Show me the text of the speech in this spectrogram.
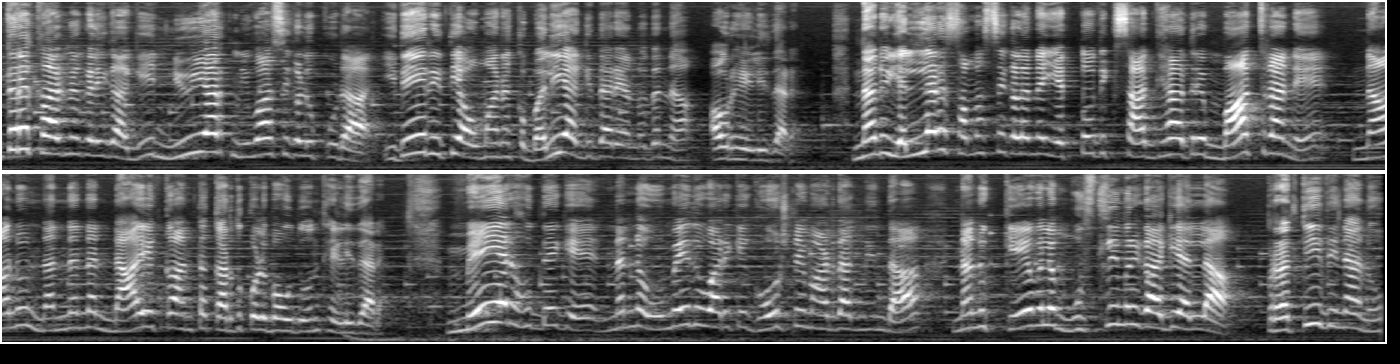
ಇತರ ಕಾರಣಗಳಿಗಾಗಿ ನ್ಯೂಯಾರ್ಕ್ ನಿವಾಸಿಗಳು ಕೂಡ ಇದೇ ರೀತಿ ಅವಮಾನಕ್ಕೆ ಬಲಿಯಾಗಿದ್ದಾರೆ ಅನ್ನೋದನ್ನ ಅವ್ರು ಹೇಳಿದ್ದಾರೆ. ನಾನು ಎಲ್ಲರ ಸಮಸ್ಯೆಗಳನ್ನು ಎತ್ತೋದಿಕ್ಕೆ ಸಾಧ್ಯ ಆದ್ರೆ ಮಾತ್ರನೇ ನಾನು ನನ್ನನ್ನ ನಾಯಕ ಅಂತ ಕರೆದುಕೊಳ್ಬಹುದು ಅಂತ ಹೇಳಿದ್ದಾರೆ. ಮೇಯರ್ ಹುದ್ದೆಗೆ ನನ್ನ ಉಮೇದುವಾರಿಕೆ ಘೋಷಣೆ ಮಾಡಿದಾಗಿನಿಂದ ನಾನು ಕೇವಲ ಮುಸ್ಲಿಮರಿಗಾಗಿ ಅಲ್ಲ ಪ್ರತಿದಿನಾನು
